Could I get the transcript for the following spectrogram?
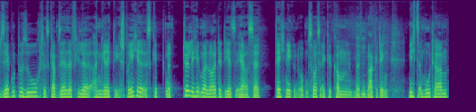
sehr gut besucht. Es gab sehr, sehr viele angeregte Gespräche. Es gibt natürlich immer Leute, die jetzt eher aus der Technik und Open Source Ecke kommen, mit mhm. Marketing nichts am Hut haben.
